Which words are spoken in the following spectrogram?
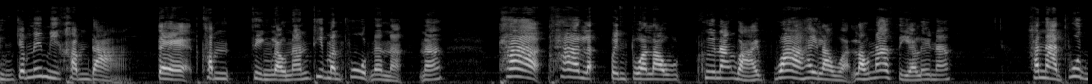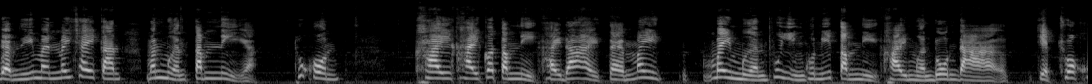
ถึงจะไม่มีคำด่า แต่คำสิ่งเหล่านั้นที่มันพูดนั่นน่ะ นะ ถ้า ถ้าเป็นตัวเรา คือนางหวายว่าให้เราอะเราหน้าเสียเลยนะขนาดพูดแบบนี้มันไม่ใช่การมันเหมือนตำหนิอะ ทุกคน ใครใครก็ตำหนิใครได้ แต่ไม่ไม่เหมือนผู้หญิงคนนี้ตำหนิใครเหมือนโดนด่าเจ็บชั่วโค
